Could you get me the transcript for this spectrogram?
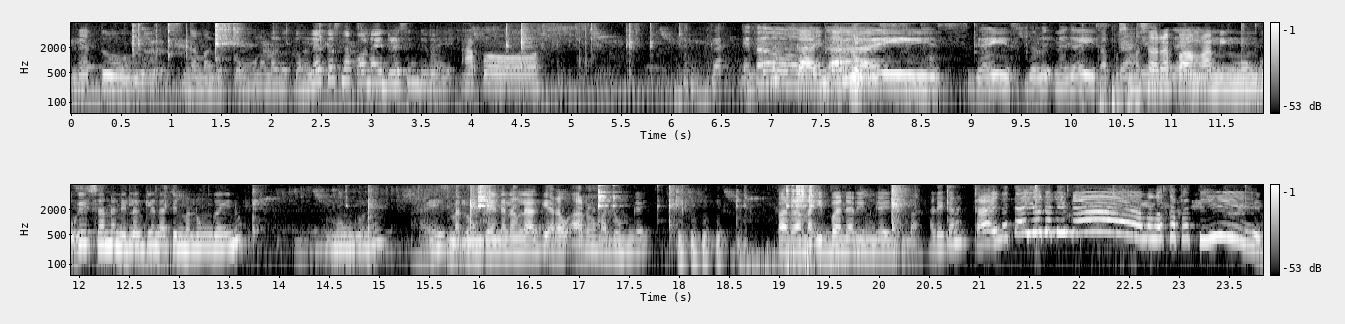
lettuce na malutong na malutong. Lettuce na ko na dressing dire. Apo. Ito, Kain guys. Guys, dali na guys. Tapos Kain masarap na, pa ang guys. aming munggo. Eh, sana nilagyan natin malunggay, no? Munggo, no? Ay, malunggay na lang lagi. Araw-araw, malunggay. Para maiba na rin, guys, ba? Halika na. Kain na tayo, dali na, mga kapatid.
